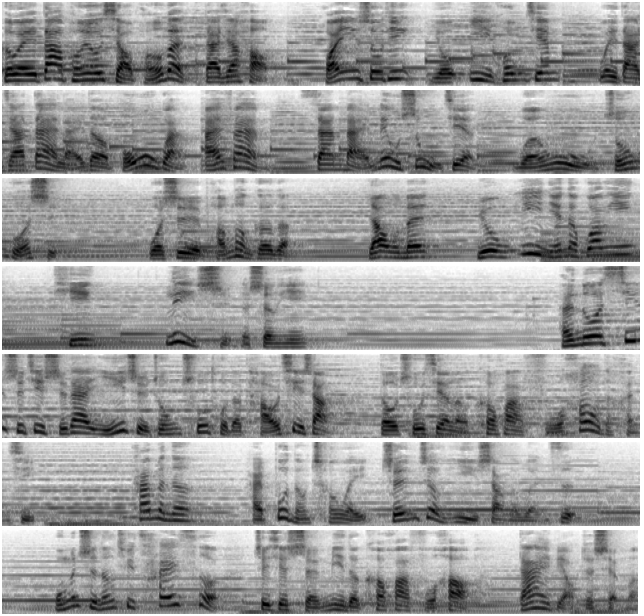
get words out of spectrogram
各位大朋友、小朋友们，大家好，欢迎收听由异空间为大家带来的博物馆 FM 三百六十五件文物中国史。我是鹏鹏哥哥，让我们用一年的光阴听历史的声音。很多新石器时代遗址中出土的陶器上都出现了刻画符号的痕迹，它们呢还不能称为真正意义上的文字。我们只能去猜测这些神秘的刻画符号代表着什么。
